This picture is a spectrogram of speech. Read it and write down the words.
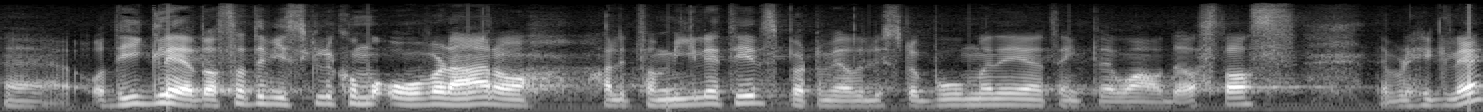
Eh, og De gleda seg til vi skulle komme over der og ha litt familietid. Spurte om vi hadde lyst til å bo med dem. Jeg tenkte wow, det var stas. Det blir hyggelig.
